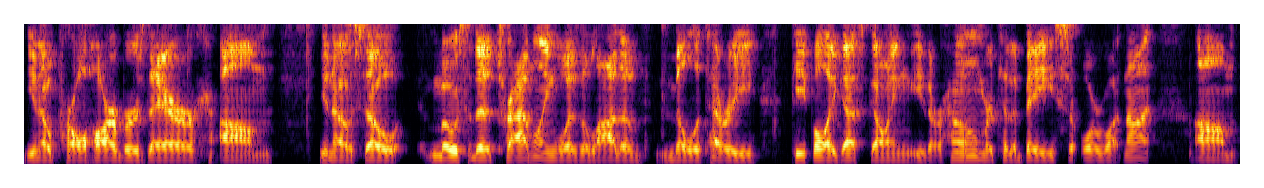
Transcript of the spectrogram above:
You know, Pearl Harbor's there. Um, you know, so most of the traveling was a lot of military people, I guess, going either home or to the base or whatnot. Um,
